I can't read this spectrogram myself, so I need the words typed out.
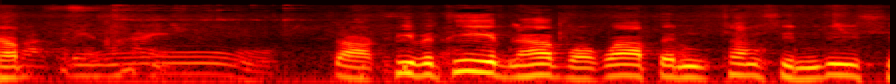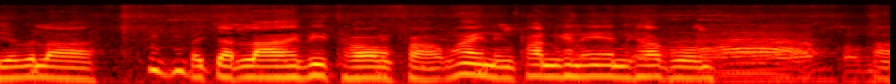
ครับ ฝากคะแนนมาให้ จากพี่ประทีปนะครับ บอกว่าเป็นช่างศิลป์ที่เสียเวลา ไปจัดลายให้พี่ทองฝากให้หนึ่งพันคะแนนครับผมอ่า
